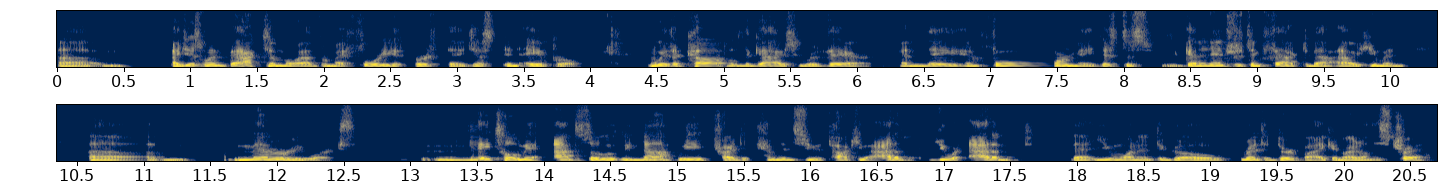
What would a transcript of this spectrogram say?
Um, I just went back to Moab for my 40th birthday just in April with a couple of the guys who were there. And they informed me just get an interesting fact about how human um, memory works. They told me absolutely not. We tried to convince you, to talk you out of it. You were adamant that you wanted to go rent a dirt bike and ride on this trail.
